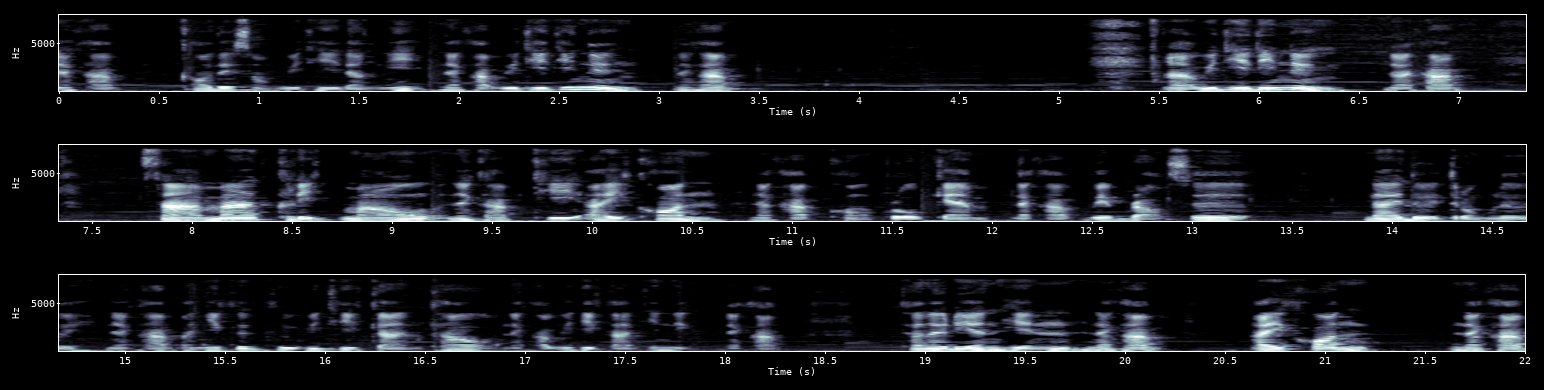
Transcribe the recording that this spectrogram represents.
นะครับ เข้าได้ 2 วิธีดังนี้นะครับ วิธีที่1นะครับวิธีที่1นะครับสามารถคลิกเมาส์นะครับที่ไอคอนนะครับของโปรแกรมนะครับเว็บเบราว์เซอร์ได้โดยตรงเลยนะครับ อันนี้ก็คือวิธีการเข้านะครับวิธีการที่1นะครับถ้านักเรียนเห็นนะครับไอคอนนะครับ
